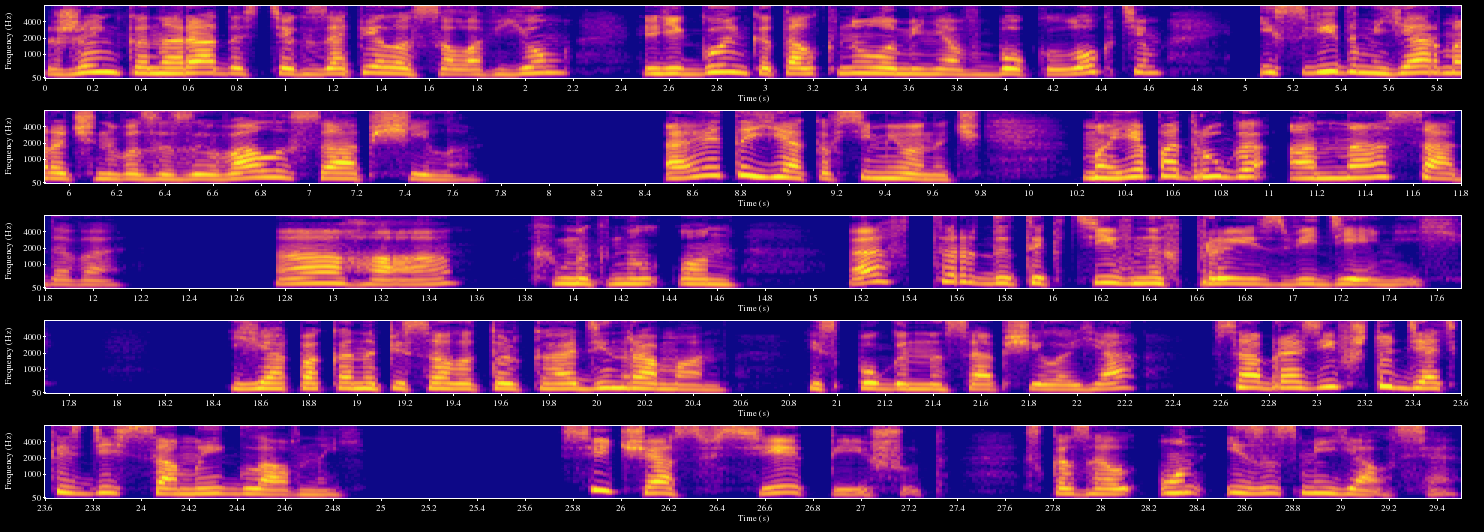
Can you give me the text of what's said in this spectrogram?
Женька на радостях запела соловьем, легонько толкнула меня в бок локтем и с видом ярмарочного зазывала сообщила. «А это Яков Семенович, моя подруга Анна Осадова». «Ага», — хмыкнул он, — «автор детективных произведений». «Я пока написала только один роман», — испуганно сообщила я, сообразив, что дядька здесь самый главный. «Сейчас все пишут», — сказал он и засмеялся.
